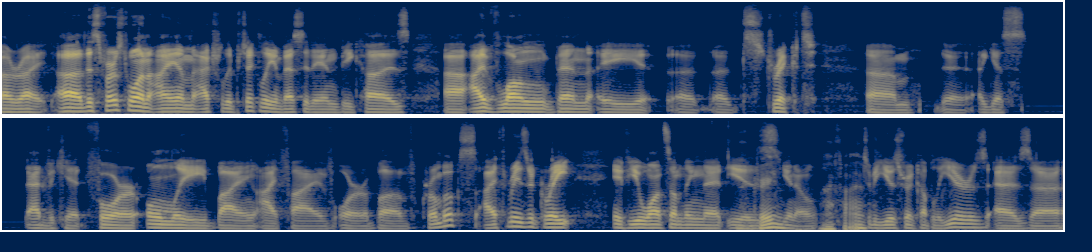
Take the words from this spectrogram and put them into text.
All right. Uh, this first one I am actually particularly invested in because uh, I've long been a, a, a strict, um, uh, I guess, advocate for only buying i5 or above Chromebooks. i3s are great if you want something that is, you know, i5. to be used for a couple of years as uh,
